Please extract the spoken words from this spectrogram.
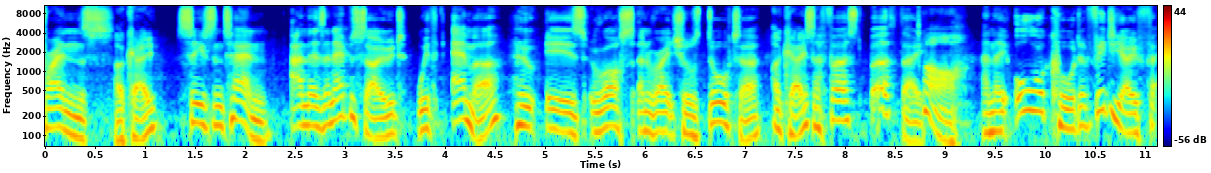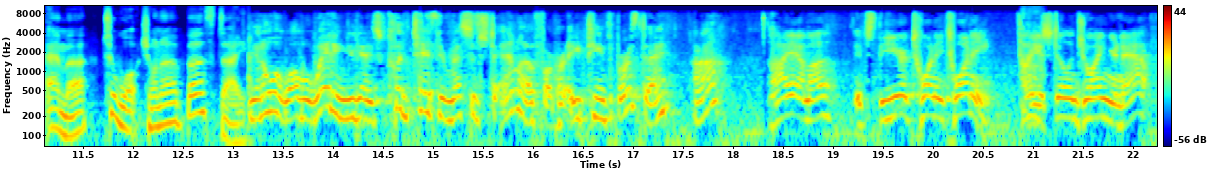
Friends. Okay. Season 10. And there's an episode with Emma, who is Ross and Rachel's daughter. Okay. It's her first birthday. Oh. And they all record a video for Emma to watch on her birthday. You know what? While we're waiting, you guys could tape your message to Emma for her 18th birthday, huh? Hi, Emma. It's the year 2020. Are you still enjoying your nap?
